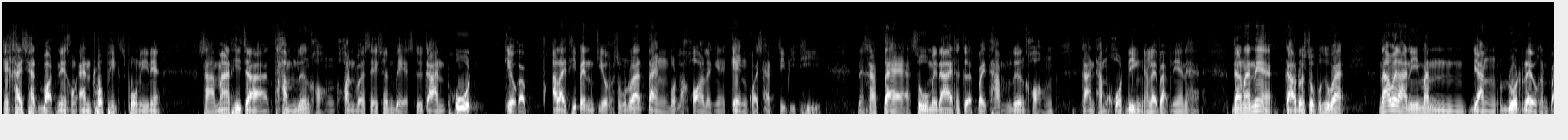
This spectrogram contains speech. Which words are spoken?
คล้ายๆ Chatbot เนี่ยของ Anthropic พวกนี้เนี่ยสามารถที่จะทำเรื่องของ conversation base คือการพูดเกี่ยวกับ อะไรที่เป็นเกี่ยวกับสมมติว่าแต่งบทละครอะไรเงี้ยเก่งกว่า Chat GPT นะครับแต่สู้ไม่ได้ถ้าเกิดไปทำเรื่องของการทำโคดดิ้งอะไรแบบนี้นะฮะดังนั้นเนี่ยกล่าวโดยสรุปก็คือว่าณเวลานี้มันยังรวดเร็วกันไป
